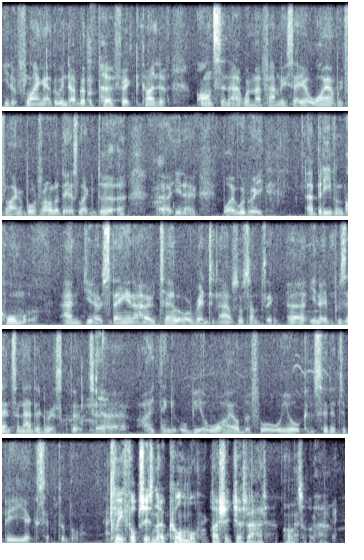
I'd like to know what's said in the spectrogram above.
you know flying out the window, I've got the perfect kind of answer now when my family say, "Oh, why aren't we flying abroad for holidays?" Like, duh, uh, you know, why would we? Uh, but even Cornwall, and you know, staying in a hotel or a rented house or something, uh, you know, it presents an added risk that uh, I think it will be a while before we all consider to be acceptable. Cleethorpes is no Cornwall. I should just add on top of that.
